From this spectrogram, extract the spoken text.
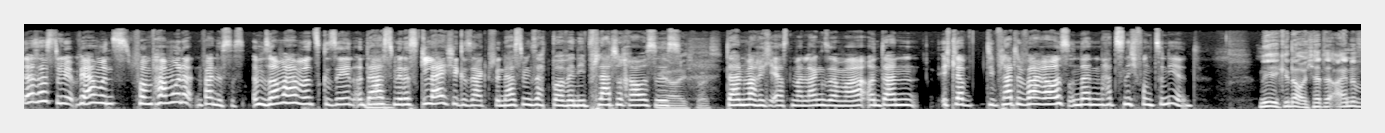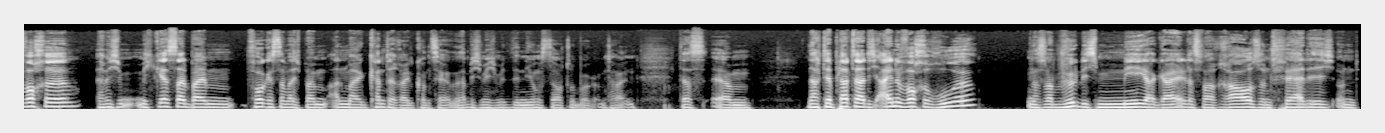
das hast du mir, wir haben uns vor ein paar Monaten, wann ist das? Im Sommer haben wir uns gesehen und da hast du mir das Gleiche gesagt, Finn. Da hast du mir gesagt, boah, wenn die Platte raus ist. Ja, dann mache ich erstmal langsamer und dann, ich glaube, die Platte war raus und dann hat es nicht funktioniert. Nee, genau. Ich hatte eine Woche, habe ich mich gestern beim, vorgestern war ich beim Anmal Kantereit Konzert, da habe ich mich mit den Jungs da auch drüber unterhalten. Dass ähm, nach der Platte hatte ich eine Woche Ruhe und das war wirklich mega geil. Das war raus und fertig und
